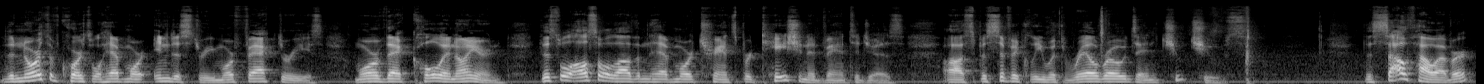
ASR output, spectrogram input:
The North, of course, will have more industry, more factories, more of that coal and iron. This will also allow them to have more transportation advantages, uh, specifically with railroads and choo choos. The South, however,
